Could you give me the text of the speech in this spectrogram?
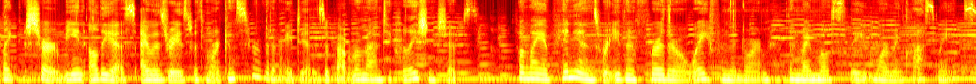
Like, sure, being LDS, I was raised with more conservative ideas about romantic relationships, but my opinions were even further away from the norm than my mostly Mormon classmates.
